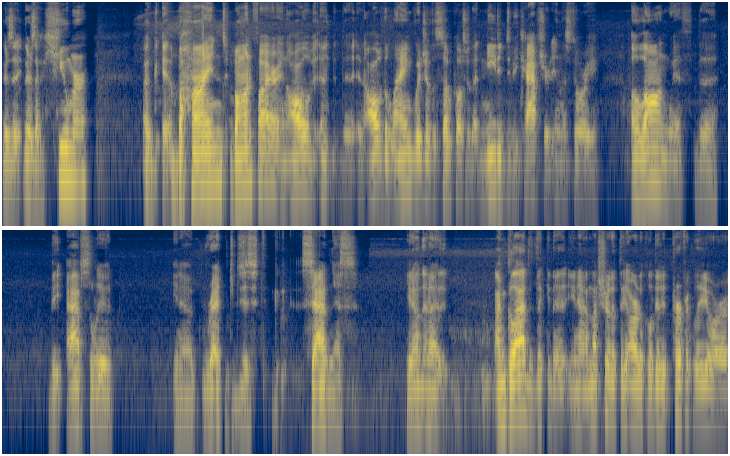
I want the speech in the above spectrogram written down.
There's a there's a humor uh, behind bonfire and all of and, the, and all of the language of the subculture that needed to be captured in the story, along with the the absolute, you know, red just sadness, you know. And I, I'm glad that the, the you know I'm not sure that the article did it perfectly, or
